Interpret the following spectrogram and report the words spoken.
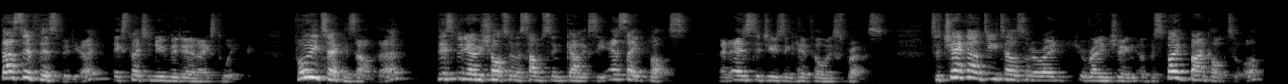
that's it for this video. Expect a new video next week. For you techies out there, this video is shot on a Samsung Galaxy S8 Plus and edited using HitFilm Express. To check out details on arranging a bespoke Bangkok tour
